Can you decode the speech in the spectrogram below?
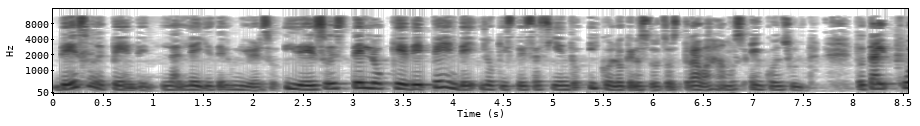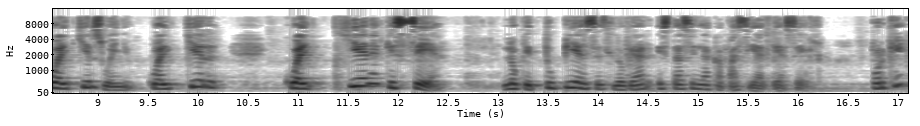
De eso dependen las leyes del universo y de eso es de lo que depende lo que estés haciendo y con lo que nosotros trabajamos en consulta. Total, cualquier sueño, cualquier, cualquiera que sea lo que tú pienses lograr, estás en la capacidad de hacerlo. ¿Por qué?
